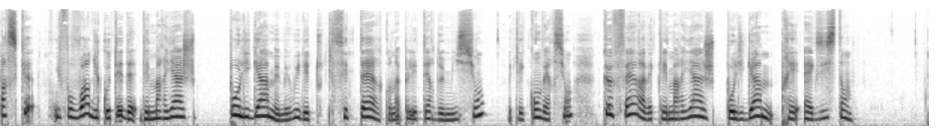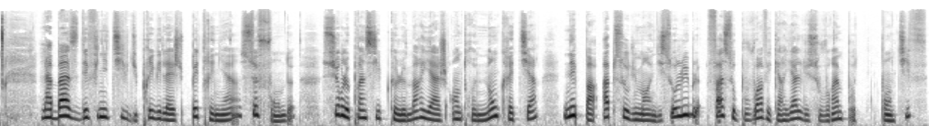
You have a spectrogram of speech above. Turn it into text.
parce qu'il faut voir du côté des, mariages polygames, mais oui, de toutes ces terres qu'on appelle les terres de mission, avec les conversions, que faire avec les mariages polygames préexistants? La base définitive du privilège pétrinien se fonde sur le principe que le mariage entre non-chrétiens n'est pas absolument indissoluble face au pouvoir vicarial du souverain pontife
